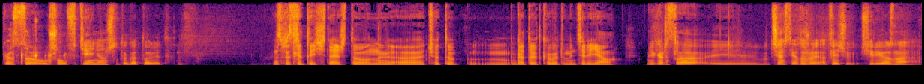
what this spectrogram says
кажется, ушел в тень, он что-то готовит. Ну, В смысле, ты считаешь, что он э, что-то готовит какой-то материал? Мне кажется, и сейчас я тоже отвечу серьезно,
